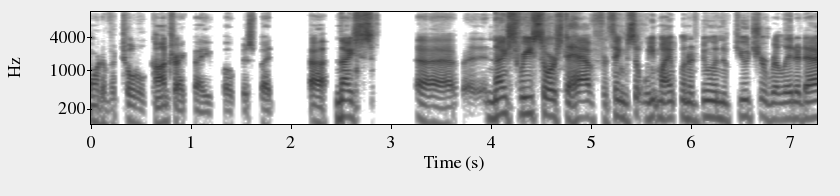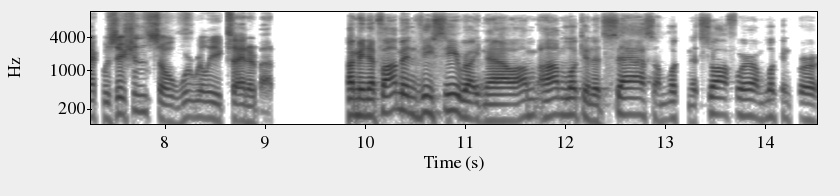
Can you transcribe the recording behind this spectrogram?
more of a total contract value focus, but uh, nice, uh, nice resource to have for things that we might want to do in the future related to acquisitions. So we're really excited about it. I mean, if I'm in VC right now, I'm, I'm looking at SaaS, I'm looking at software, I'm looking for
